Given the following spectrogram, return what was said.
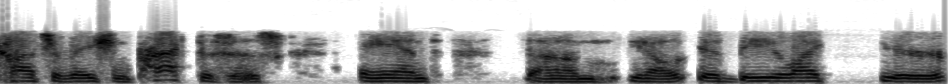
conservation practices, and um, you know, it'd be like you're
